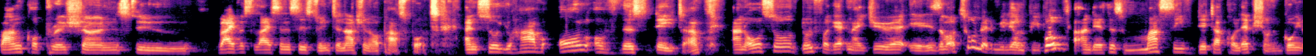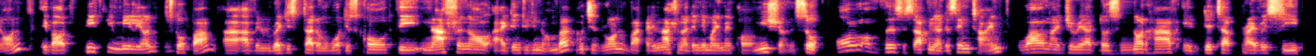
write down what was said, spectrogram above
bank operations to driver's licenses to international passports. And so you have all of this data. And also, don't forget, Nigeria is about 200 million people, and there's this massive data collection going on. About 50 million so far uh, have been registered on what is called the National Identity Number, which is run by the National Identity Management Commission. So all of this is happening at the same time, while Nigeria does not have a data privacy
